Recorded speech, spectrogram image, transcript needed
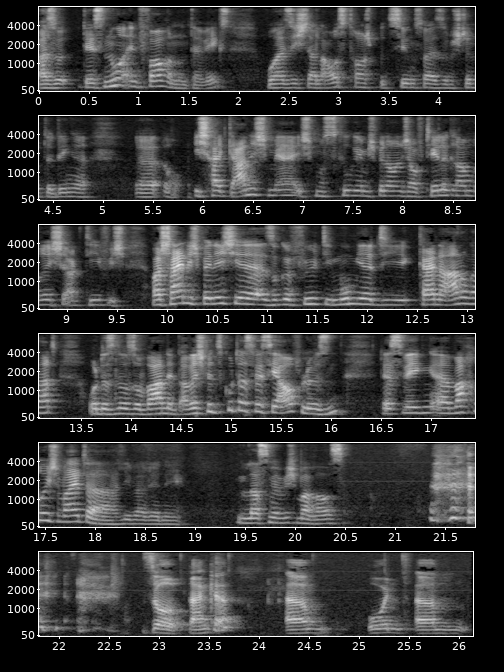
Also der ist nur in Foren unterwegs wo er sich dann austauscht, beziehungsweise bestimmte Dinge. Äh, ich halt gar nicht mehr. Ich muss zugeben, ich bin auch nicht auf Telegram richtig aktiv. Ich, wahrscheinlich bin ich hier so gefühlt die Mumie, die keine Ahnung hat und es nur so wahrnimmt. Aber ich finde es gut, dass wir es hier auflösen. Deswegen äh, mach ruhig weiter, lieber René. Lassen wir mich mal raus. so, danke. Ähm, und ähm,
